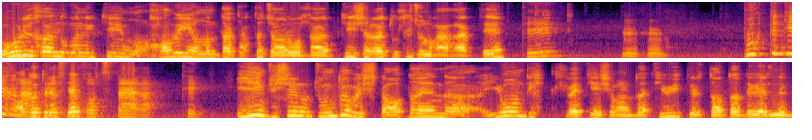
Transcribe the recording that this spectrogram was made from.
Өөрийнхөө нөгөө нэг тийм ховын юмдаа татаж оруулаад тийшээгээ түлхэж унгаагаад тий. тий Аа. Бүгднгийнх нь аль биесны хуудас байгаа тий Ийм жишээнүүд зөндөө байна шүү дээ. Одоо энэ юунд ихтэл байдгийн шиг одоо Твиттерт одоо тэгэл нэг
